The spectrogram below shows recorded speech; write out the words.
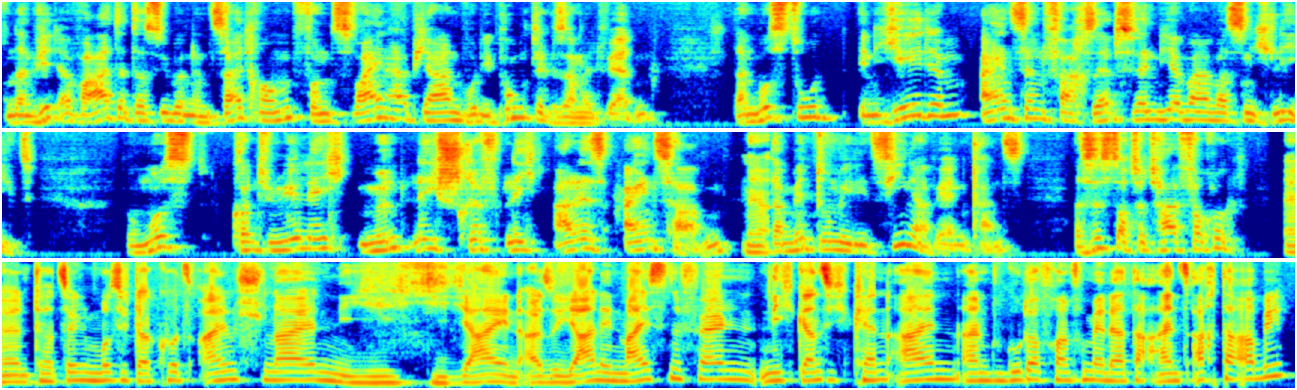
Und dann wird erwartet, dass über einen Zeitraum von zweieinhalb Jahren, wo die Punkte gesammelt werden, dann musst du in jedem einzelnen Fach, selbst wenn dir mal was nicht liegt, du musst kontinuierlich, mündlich, schriftlich alles eins haben, Ja. damit du Mediziner werden kannst. Das ist doch total verrückt. Äh, tatsächlich muss ich da kurz einschneiden. Jein. Also ja, in den meisten Fällen nicht ganz. Ich kenne einen, ein guter Freund von mir, der hatte 1,8er Abi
